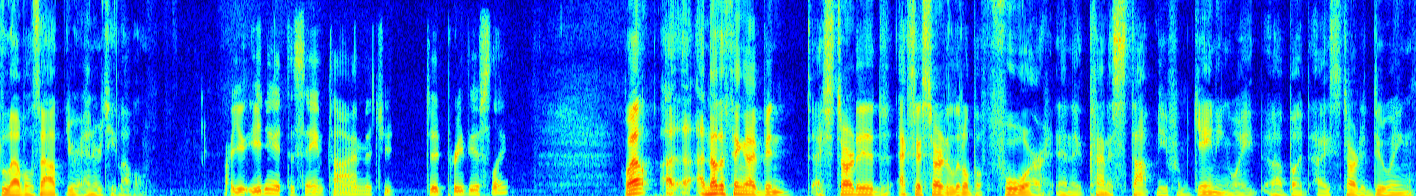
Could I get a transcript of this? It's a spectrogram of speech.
levels out your energy level. Are you eating at the same time that you did previously? Well, uh, another thing I've been, I started, actually, I started a little before and it kind of stopped me from gaining weight. Uh, but I started doing,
